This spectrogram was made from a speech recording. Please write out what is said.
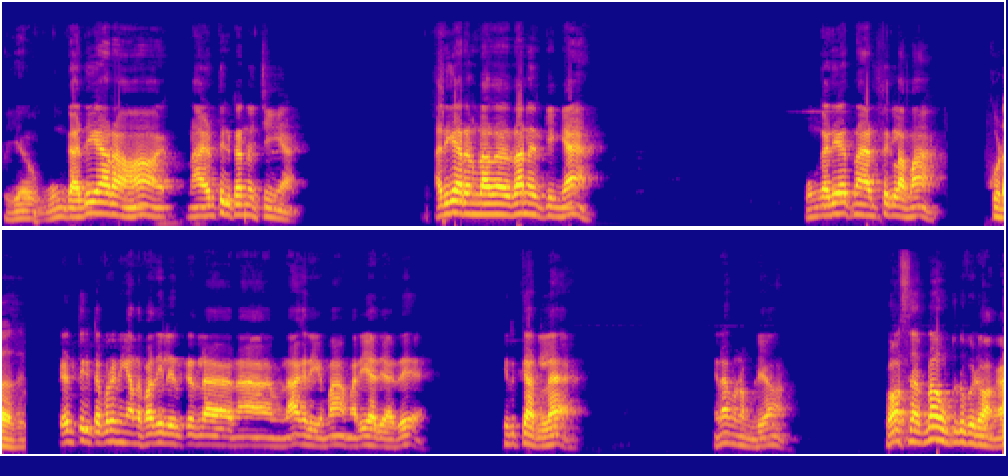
ஐயோ, உங்க அதிகாரம் நான் எடுத்துக்கிட்டேன்னு வச்சுங்க. அதிகாரம் இல்லாத தானே இருக்கீங்க? உங்க அதிகாரத்தை நான் எடுத்துக்கலாமா? கூடாது. எடுத்துக்கிட்ட பிறகு நீங்கள் அந்த பதவியில் இருக்கிறதுல நான் நாகரிகமா மரியாதை அது? இருக்கார்ல என்ன பண்ண முடியும்? ரோசனர் தான் விட்டுட்டு போயிடுவாங்க.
